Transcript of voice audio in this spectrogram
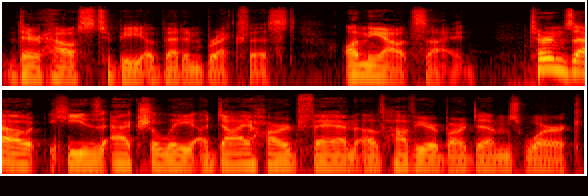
their house to be a bed and breakfast on the outside. Turns out he's actually a die-hard fan of Javier Bardem's work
